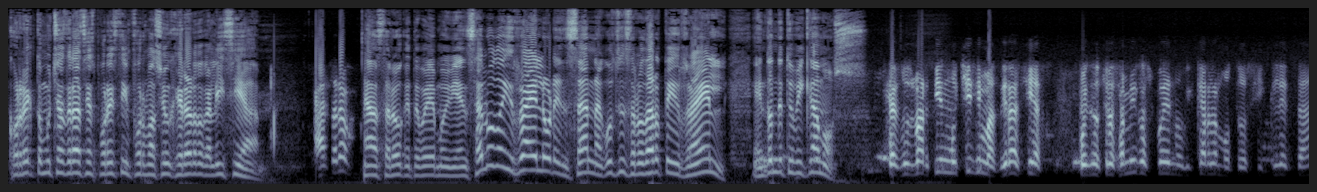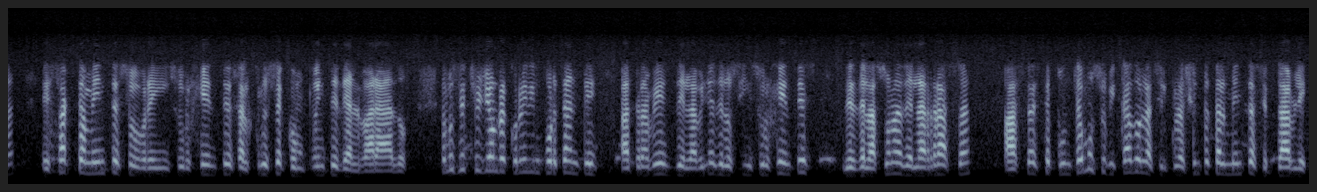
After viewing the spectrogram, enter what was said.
Correcto, muchas gracias por esta información, Gerardo Galicia. Hasta luego. Hasta luego, que te vaya muy bien. Saludo a Israel Lorenzana, gusto en saludarte, Israel. ¿En dónde te ubicamos? Jesús Martín, muchísimas gracias. Pues nuestros amigos pueden ubicar la motocicleta exactamente sobre insurgentes al cruce con Puente de Alvarado. Hemos hecho ya un recorrido importante a través de la Avenida de los Insurgentes, desde la zona de la raza hasta este punto. Hemos ubicado la circulación totalmente aceptable.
